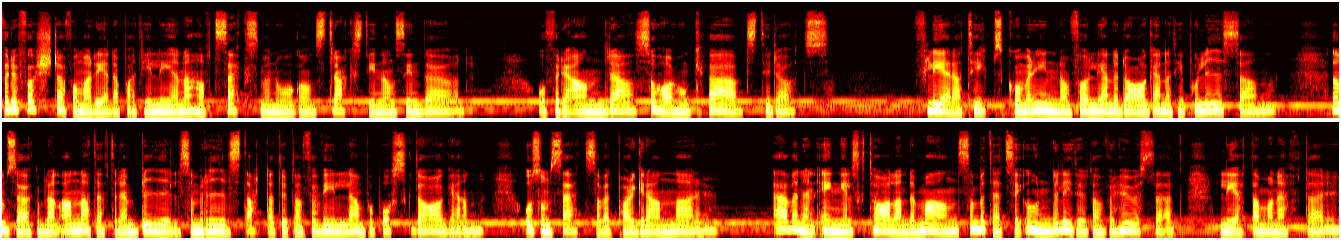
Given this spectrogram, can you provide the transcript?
För det första får man reda på att Helena haft sex med någon strax innan sin död. Och för det andra så har hon kvävts till döds. Flera tips kommer in de följande dagarna till polisen. De söker bland annat efter en bil som rivstartat utanför villan på påskdagen och som setts av ett par grannar. Även en engelsktalande man som betett sig underligt utanför huset letar man efter.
